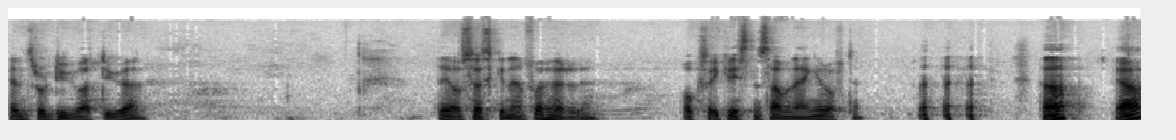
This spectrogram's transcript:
Hvem tror du at du er? Det er jo søsknene får høre det. Også i kristne sammenhenger ofte. ja, ja.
